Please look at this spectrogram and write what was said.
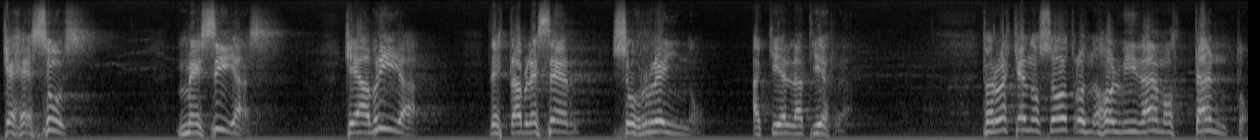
que Jesús, Mesías, que habría de establecer su reino aquí en la tierra. Pero es que nosotros nos olvidamos tanto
